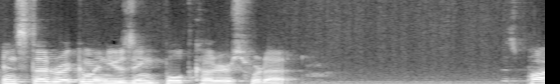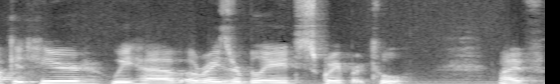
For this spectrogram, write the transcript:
instead recommend using bolt cutters for that. This pocket here, we have a razor blade scraper tool. I've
